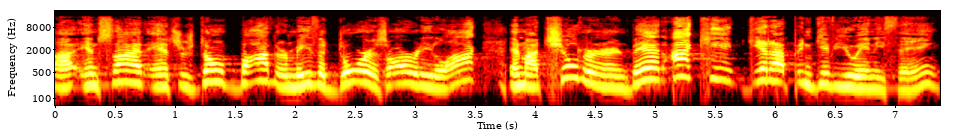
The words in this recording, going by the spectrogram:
uh, inside answers, Don't bother me, the door is already locked and my children are in bed. I can't get up and give you anything.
